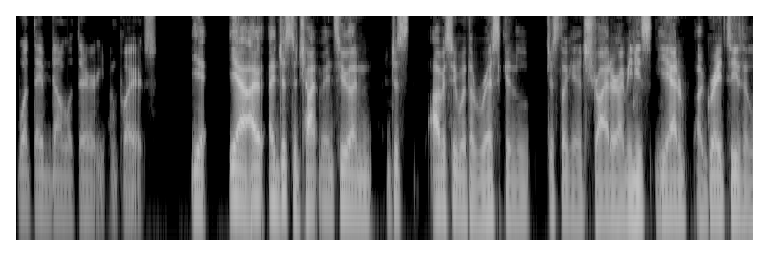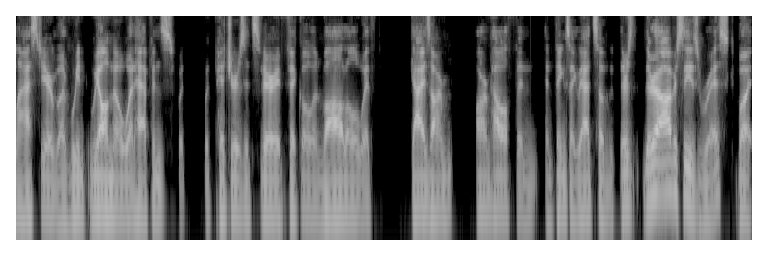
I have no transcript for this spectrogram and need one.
what they've done with their young players. Yeah, yeah. I, I just to chime in too, and just obviously with a risk and just looking at Strider. I mean, he's he had a great season last year, but we we all know what happens with with pitchers. It's very fickle and volatile with guys' arm arm health and and things like that. So there's there obviously is risk, but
